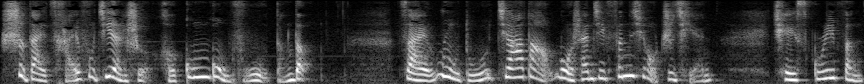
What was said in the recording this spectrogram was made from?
世代财富建设和公共服务等等。在入读加大洛杉矶分校之前，Chase Griffin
